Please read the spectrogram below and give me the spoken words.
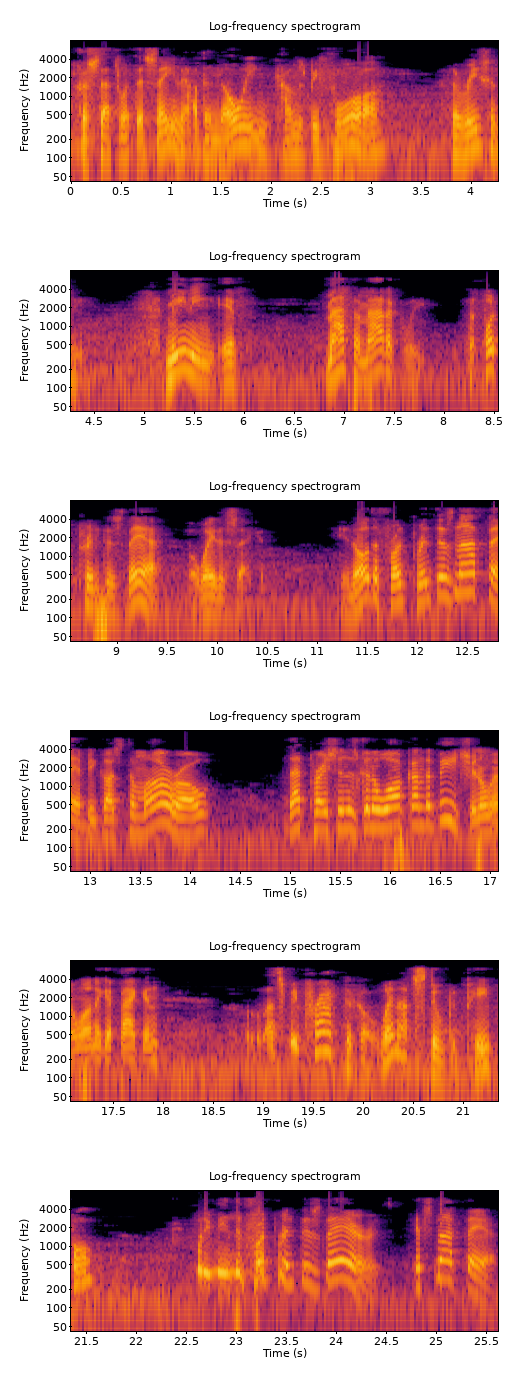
Because that's what they're saying now. The knowing comes before the reasoning. Meaning, if mathematically the footprint is there, but wait a second. You know, the footprint is not there because tomorrow that person is going to walk on the beach. You know, I want to get back in. Let's be practical. We're not stupid people. What do you mean the footprint is there? It's, it's not there.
